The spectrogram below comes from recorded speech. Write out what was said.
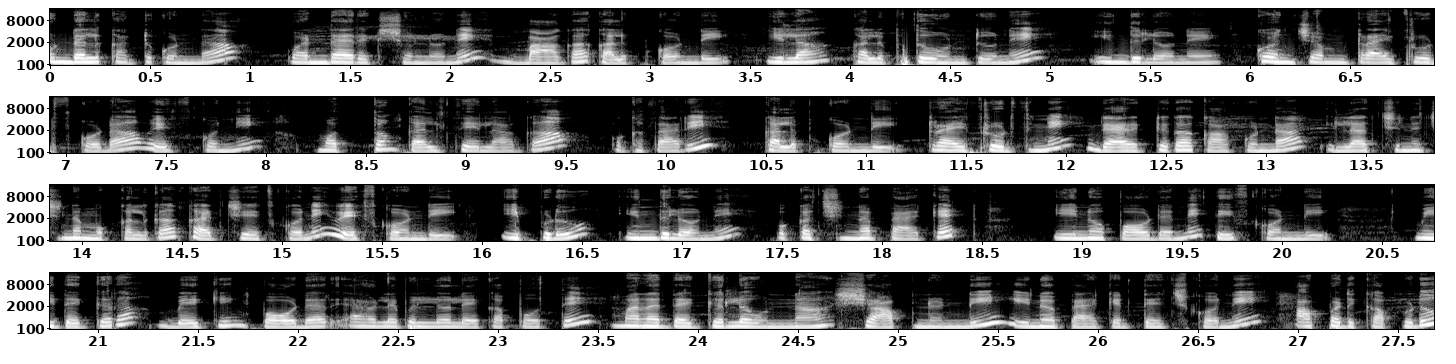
ఉండలు కట్టకుండా వన్ డైరెక్షన్లోనే బాగా కలుపుకోండి. ఇలా కలుపుతూ ఉంటూనే ఇందులోనే కొంచెం డ్రై ఫ్రూట్స్ కూడా వేసుకొని మొత్తం కలిసేలాగా ఒకసారి కలుపుకోండి. డ్రై ఫ్రూట్స్ని డైరెక్ట్గా కాకుండా ఇలా చిన్న చిన్న ముక్కలుగా కట్ చేసుకొని వేసుకోండి. ఇప్పుడు ఇందులోనే ఒక చిన్న ప్యాకెట్ ఈనో పౌడర్ని తీసుకోండి. మీ దగ్గర బేకింగ్ పౌడర్ అవైలబుల్లో లేకపోతే మన దగ్గరలో ఉన్న షాప్ నుండి ఈనో ప్యాకెట్ తెచ్చుకొని అప్పటికప్పుడు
